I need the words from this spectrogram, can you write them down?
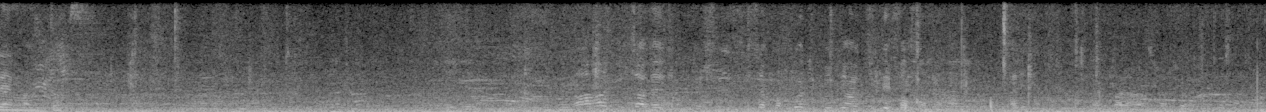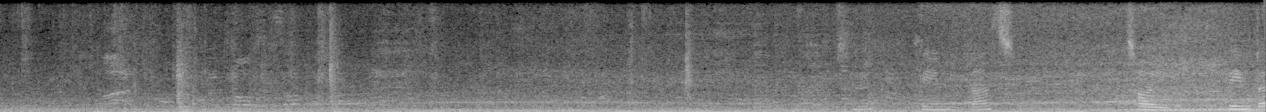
লেমন তো। Tu peux dire un petit effort sans faire. Allez. Voilà. তিনটা ছয় ইউরো তিনটা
